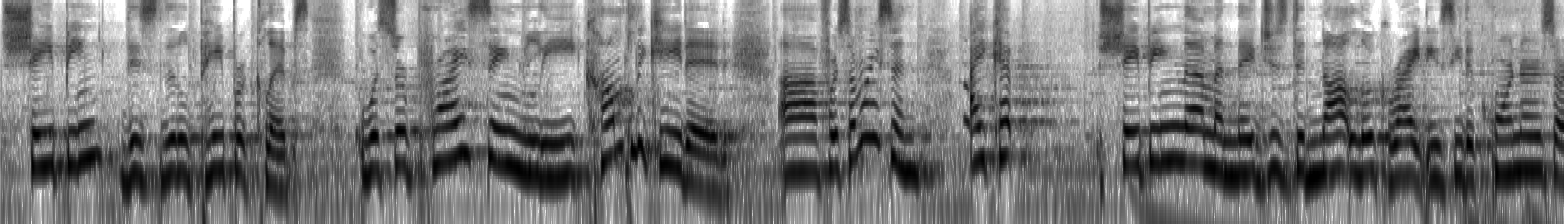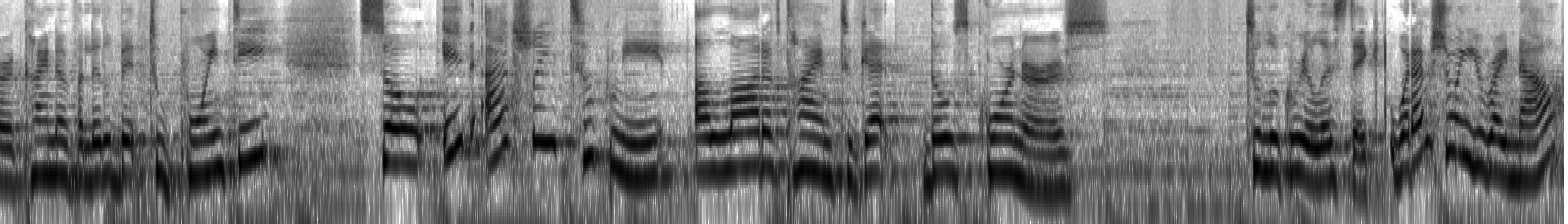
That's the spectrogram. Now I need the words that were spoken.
shaping these little paper clips was surprisingly complicated. Uh, for some reason, I kept shaping them and they just did not look right. You see, the corners are kind of a little bit too pointy. So it actually took me a lot of time to get those corners to look realistic. What I'm showing you right now,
